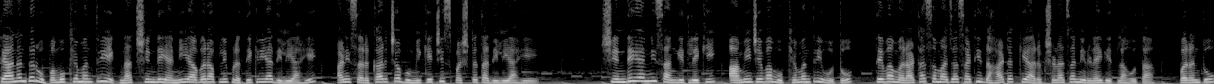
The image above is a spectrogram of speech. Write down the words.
त्यानंतर उपमुख्यमंत्री एकनाथ शिंदे यांनी यावर आपली प्रतिक्रिया दिली आहे आणि सरकारच्या भूमिकेची स्पष्टता दिली आहे. शिंदे यांनी सांगितले की आम्ही जेव्हा मुख्यमंत्री होतो तेव्हा मराठा समाजासाठी दहा टक्के आरक्षणाचा निर्णय घेतला होता परंतु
